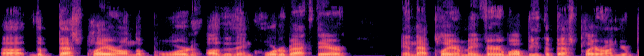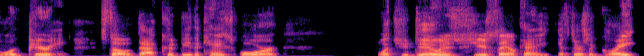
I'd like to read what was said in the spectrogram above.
uh, the best player on the board other than quarterback there and that player may very well be the best player on your board, period. So that could be the case. Or what you do is you say, okay, if there's a great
